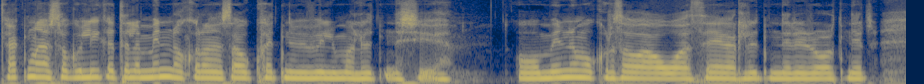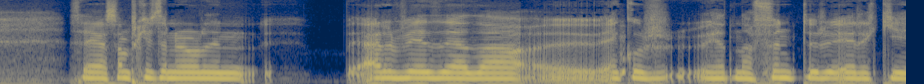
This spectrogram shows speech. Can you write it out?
Gagnaðist okkur líka til að minna okkur aðeins á hvernig við viljum að hlutinni séu. Og minnum okkur þá á að þegar hlutinir eru orðnir þegar samskiptunir eru orðin erfið eða uh, einhver hérna, fundur er ekki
